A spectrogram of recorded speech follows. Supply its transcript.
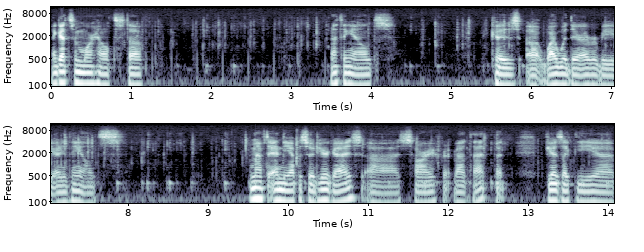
I got some more health stuff. Nothing else. Because, uh, why would there ever be anything else? I'm gonna have to end the episode here, guys. Uh, sorry for, about that, but if you guys like the uh,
